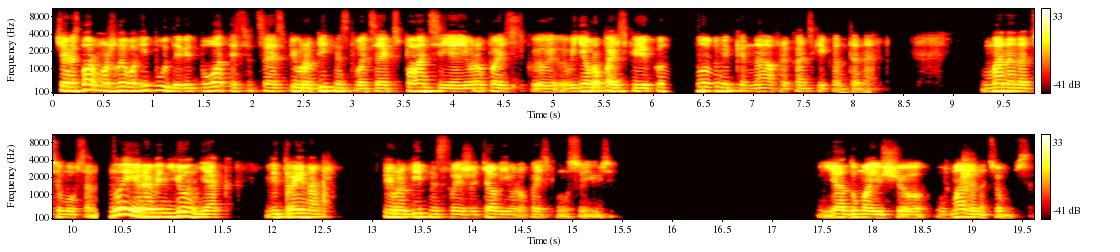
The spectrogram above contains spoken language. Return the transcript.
через пар, можливо, і буде відбуватися це співробітництво, ця експансія європейської, європейської економіки на африканський континент. У мене на цьому все. Ну і ревеньйон як вітрина співробітництва і життя в Європейському Союзі. Я думаю, що в мене на цьому все.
